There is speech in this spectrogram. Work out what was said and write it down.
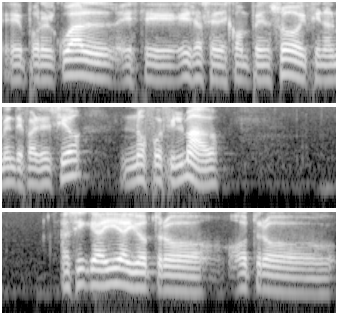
eh, por el cual este, ella se descompensó y finalmente falleció no fue filmado. Así que ahí hay otro, otro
